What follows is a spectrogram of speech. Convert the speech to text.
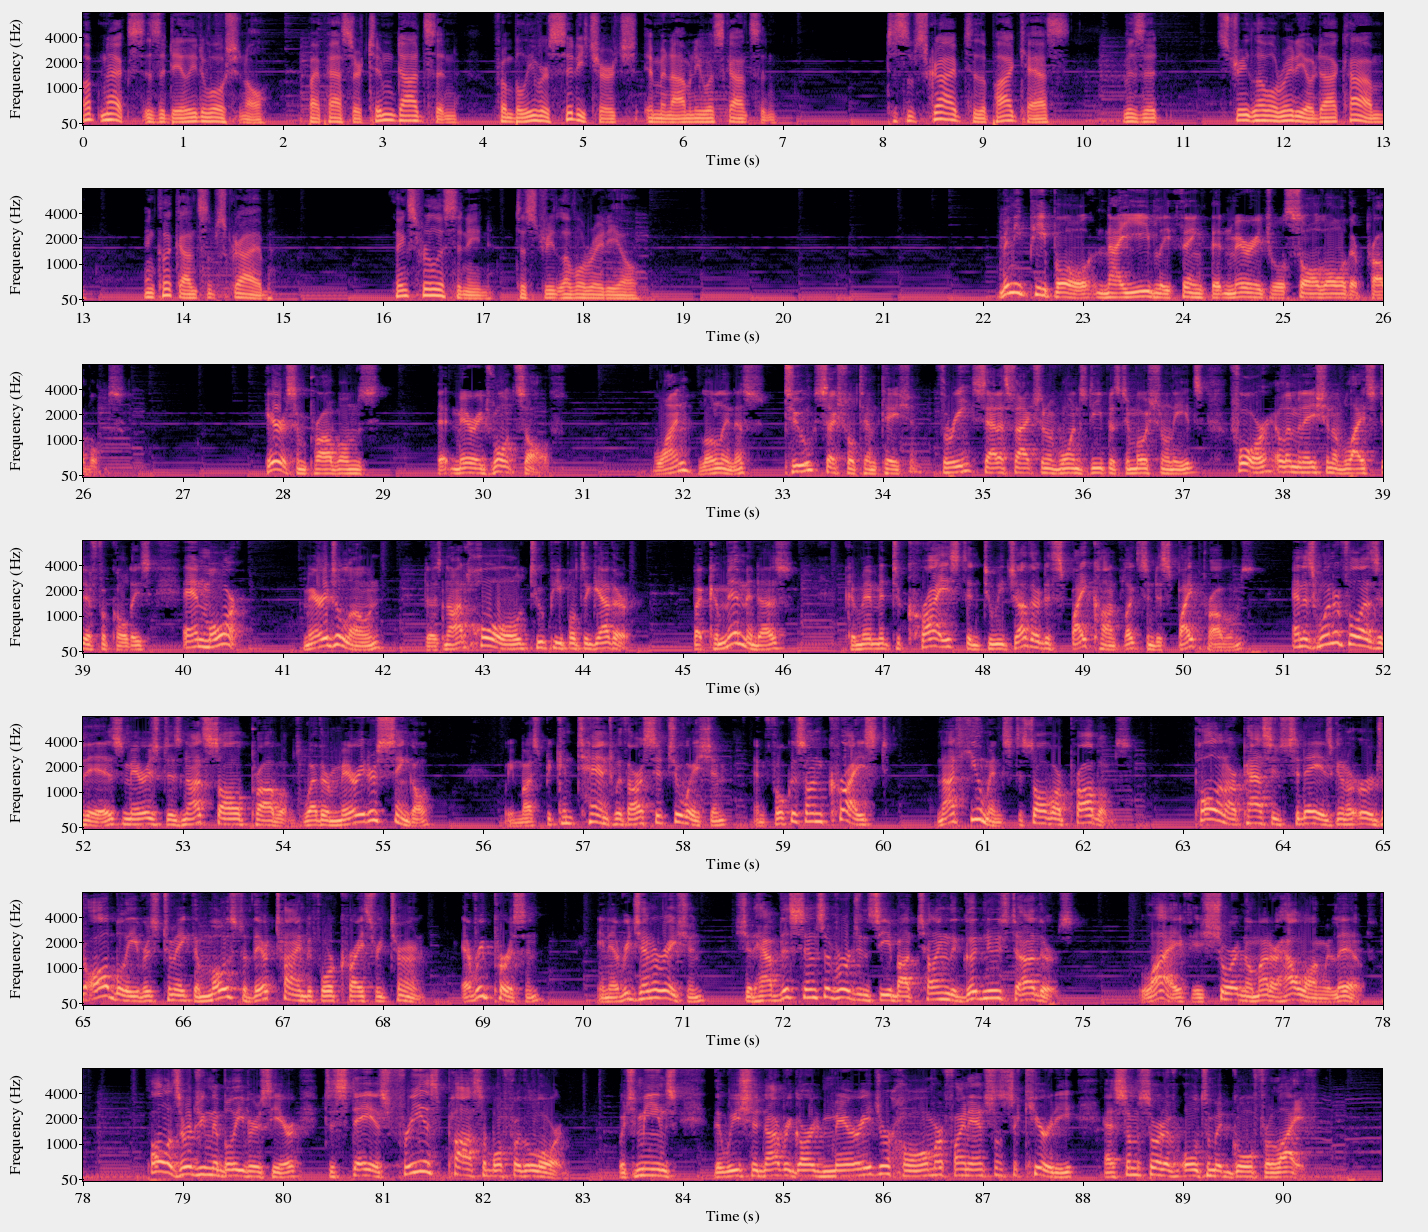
Up next is a daily devotional by Pastor Tim Dodson from Believers City Church in Menominee, Wisconsin. To subscribe to the podcast, visit streetlevelradio.com and click on subscribe. Thanks for listening to Street Level Radio. Many people naively think that marriage will solve all of their problems. Here are some problems that marriage won't solve. One, loneliness. Two, sexual temptation. Three, satisfaction of one's deepest emotional needs. Four, elimination of life's difficulties. And more. Marriage alone does not hold two people together, but commitment does. Commitment to Christ and to each other despite conflicts and despite problems. And as wonderful as it is, marriage does not solve problems. Whether married or single, we must be content with our situation and focus on Christ, not humans, to solve our problems. Paul in our passage today is going to urge all believers to make the most of their time before Christ's return. Every person, in every generation, should have this sense of urgency about telling the good news to others. Life is short no matter how long we live. Paul is urging the believers here to stay as free as possible for the Lord which means that we should not regard marriage or home or financial security as some sort of ultimate goal for life.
